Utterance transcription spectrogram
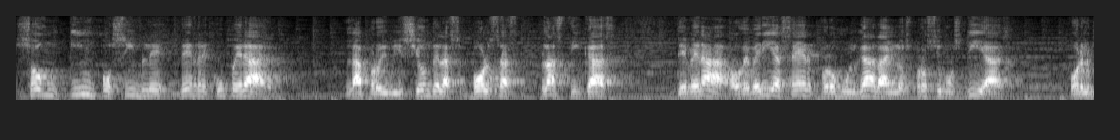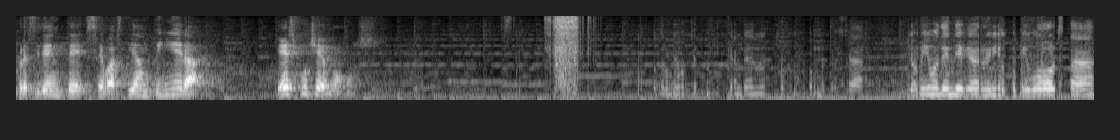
son imposibles de recuperar. La prohibición de las bolsas plásticas deberá o debería ser promulgada en los próximos días por el presidente Sebastián Piñera. Escuchemos. Cambiar nuestras costumbres. O sea, yo mismo tendría que haber venido con mi bolsa,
